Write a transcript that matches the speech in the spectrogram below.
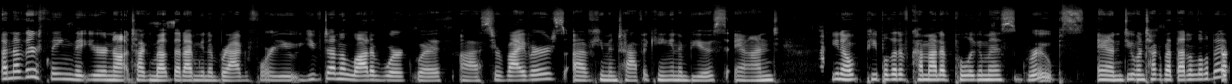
another thing that you're not talking about that I'm going to brag for you, you've done a lot of work with uh, survivors of human trafficking and abuse and, you know, people that have come out of polygamous groups. And do you want to talk about that a little bit?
